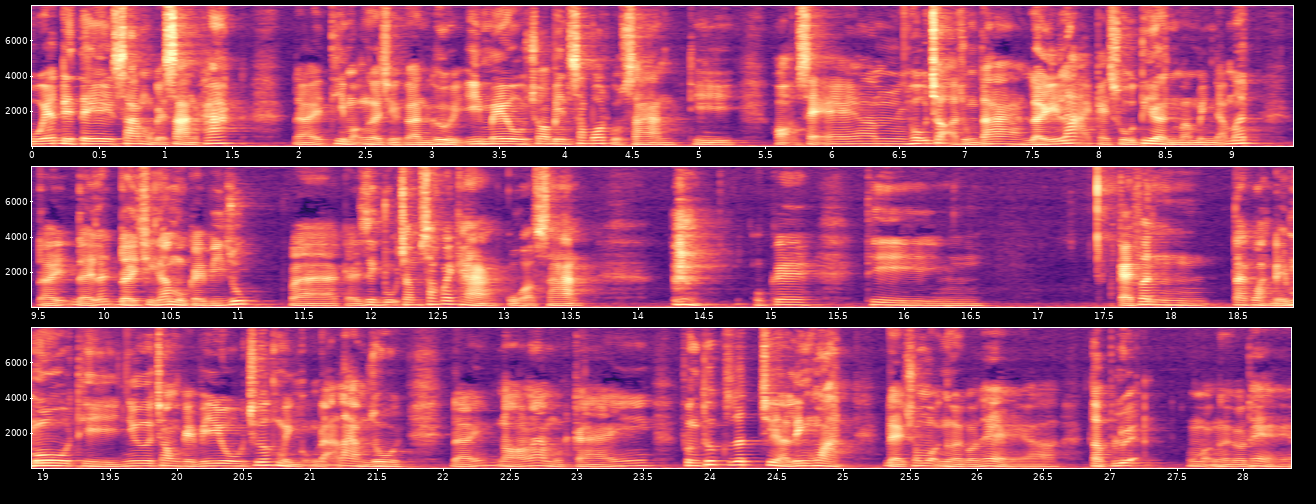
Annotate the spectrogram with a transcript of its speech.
USDT sang một cái sàn khác. Đấy thì mọi người chỉ cần gửi email cho bên support của sàn thì họ sẽ um, hỗ trợ chúng ta lấy lại cái số tiền mà mình đã mất. Đấy đấy là đấy chính là một cái ví dụ về cái dịch vụ chăm sóc khách hàng của sàn. Ok thì cái phần tài khoản demo thì như trong cái video trước mình cũng đã làm rồi. Đấy nó là một cái phương thức rất chi là linh hoạt để cho mọi người có thể uh, tập luyện. Mọi người có thể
